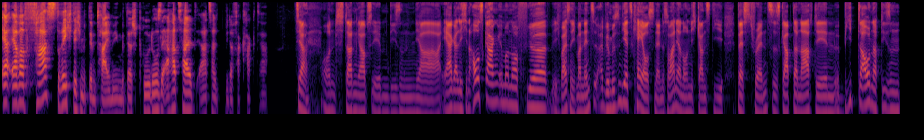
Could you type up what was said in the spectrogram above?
er, er war fast richtig mit dem Timing, mit der Sprühdose. Er hat's halt, er hat's halt wieder verkackt, ja. Tja, und dann gab es eben diesen, ja, ärgerlichen Ausgang immer noch für, ich weiß nicht, man nennt wir müssen die jetzt Chaos nennen. Es waren ja noch nicht ganz die Best Friends. Es gab danach den Beatdown nach diesem,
